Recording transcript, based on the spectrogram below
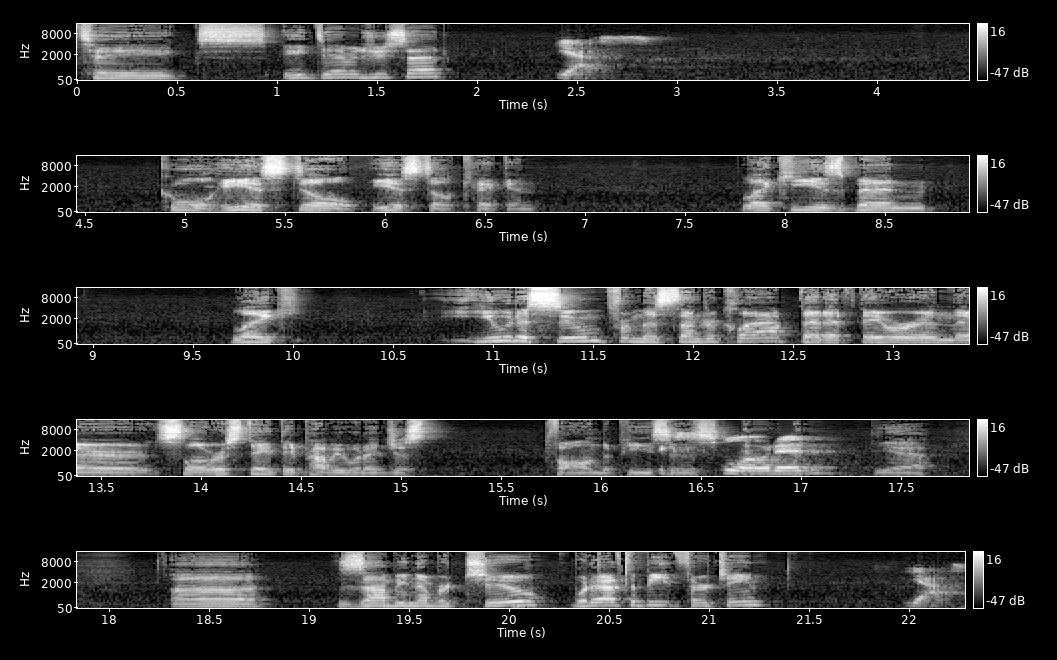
Takes eight damage. You said. Yes. Cool. He is still he is still kicking. Like he has been like you would assume from this thunderclap that if they were in their slower state they probably would have just fallen to pieces. Exploded. Yeah. Uh zombie number 2. Would I have to beat? 13? Yes.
